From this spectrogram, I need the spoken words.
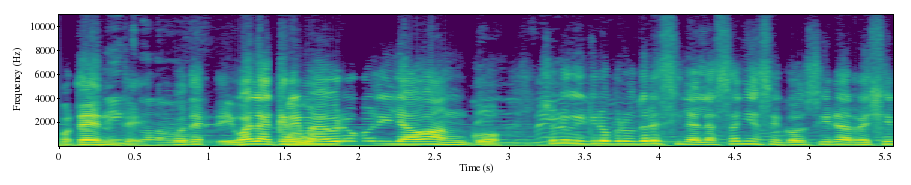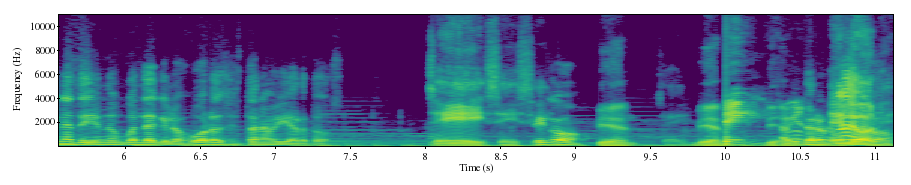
potente, Rico. potente. Igual la crema bueno. de brócoli la banco. Yo lo que quiero preguntar es si la lasaña se considera rellena teniendo en cuenta que los bordes están abiertos. Sí, sí, sí. ¿Rico? Bien, Sí. bien, bien. Pero claro.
